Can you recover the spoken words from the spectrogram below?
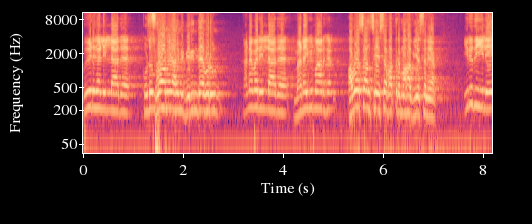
வீடுகள் இல்லாத குடும்பம் பிரிந்தவரும் கணவர் இல்லாத மனைவிமார்கள் அவசான் சேஷ பத்திரமாக வியசனையா இறுதியிலே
